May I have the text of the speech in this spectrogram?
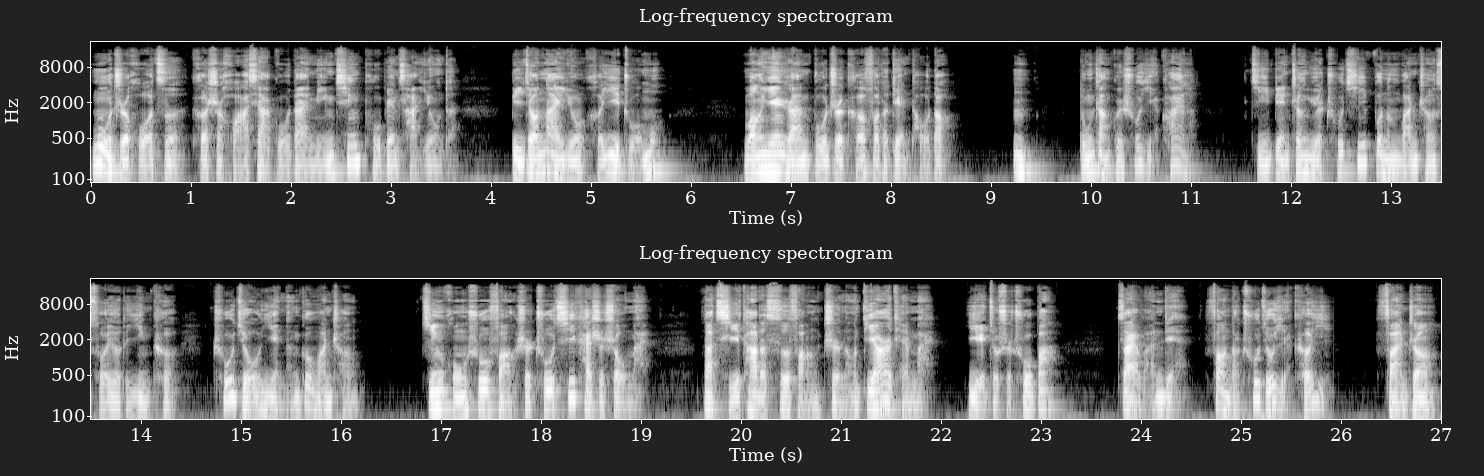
木质活字可是华夏古代明清普遍采用的，比较耐用和易琢磨。”王嫣然不置可否的点头道：“嗯，董掌柜说也快了。”即便正月初七不能完成所有的印刻，初九也能够完成。惊鸿书坊是初七开始售卖，那其他的私房只能第二天卖，也就是初八。再晚点放到初九也可以。反正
